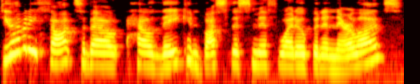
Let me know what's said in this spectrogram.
Do you have any thoughts about how they can bust this myth wide open in their lives?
